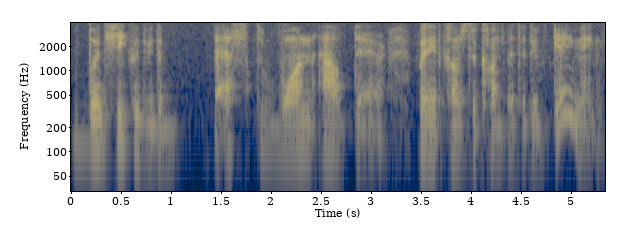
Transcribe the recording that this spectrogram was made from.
But he could be the best one out there when it comes to competitive gaming,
